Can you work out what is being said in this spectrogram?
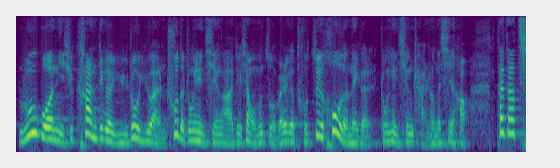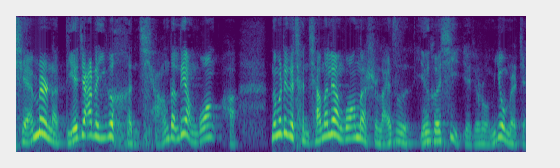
如果你去看这个宇宙远处的中性氢啊，就像我们左边这个图最后的那个中性氢产生的信号，它它前面呢叠加着一个很强的亮光啊。那么这个很强的亮光呢，是来自银河系，也就是我们右面剪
